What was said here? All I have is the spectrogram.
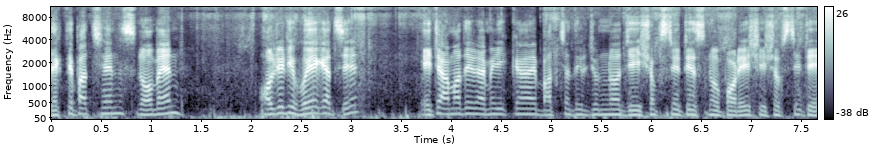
দেখতে পাচ্ছেন স্নোম্যান অলরেডি হয়ে গেছে। এটা আমাদের আমেরিকায় বাচ্চাদের জন্য যেই সব স্টেটে স্নো পড়ে, সেই সব স্টেটে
